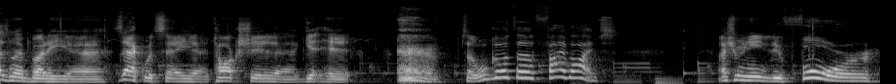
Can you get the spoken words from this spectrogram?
As my buddy uh, Zach would say, uh, talk shit, uh, get hit. so we'll go with the five lives. Actually, we need to do four,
